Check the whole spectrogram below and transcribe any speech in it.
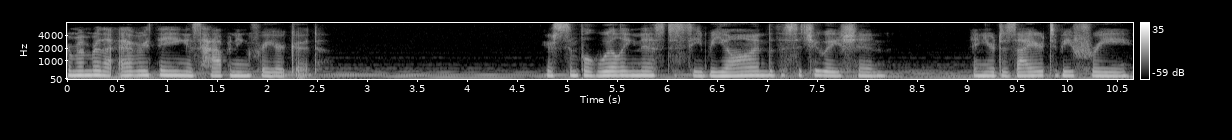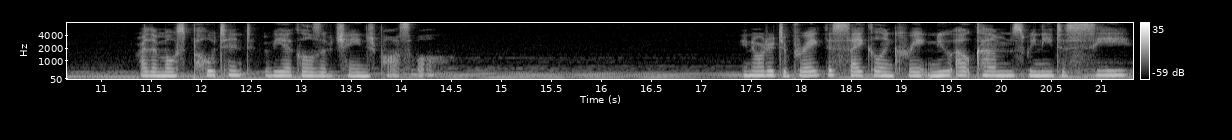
remember that everything is happening for your good. Your simple willingness to see beyond the situation and your desire to be free are the most potent vehicles of change possible. In order to break this cycle and create new outcomes, we need to see,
